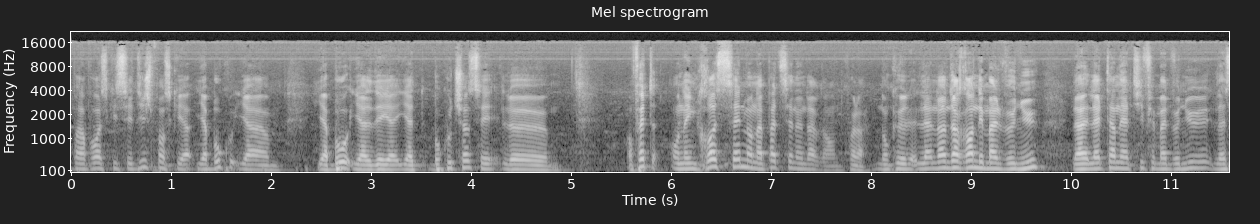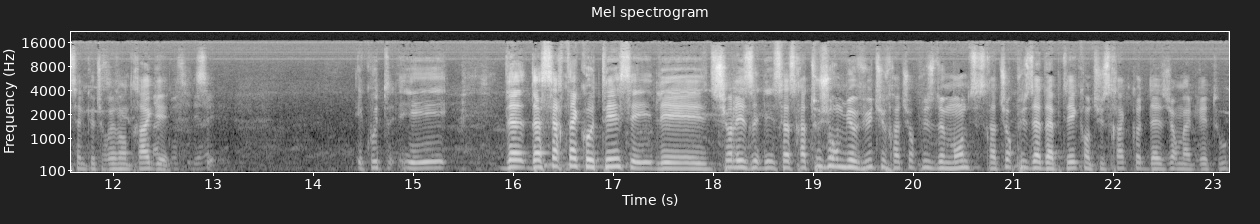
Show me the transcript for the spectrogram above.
par rapport à ce qui s'est dit, je pense qu'il y a- il y, a beaucoup, il y a, il y a beau- il y a des- il y a beaucoup de choses. C'est le en fait, on a une grosse scène, mais on n'a pas de scène underground. Voilà. Donc euh, l'underground est malvenu, la- l'alternatif est malvenu, la scène que tu présentes, Rag, est- Écoute, et d'un certain côté, c'est les, sur les, les- ça sera toujours mieux vu, tu feras toujours plus de monde, ce sera toujours plus adapté quand tu seras Côte d'Azur malgré tout,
